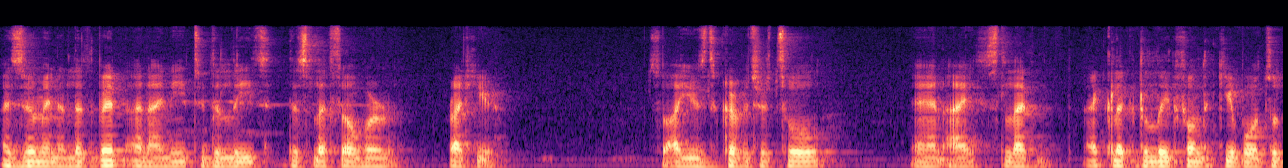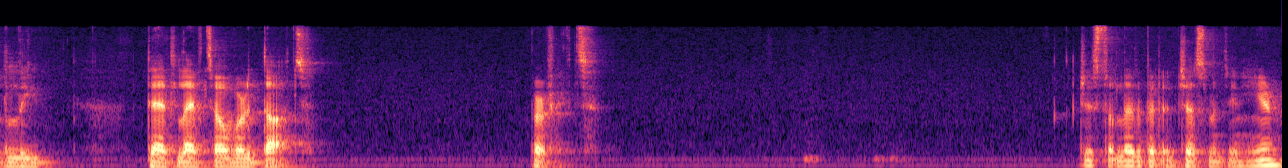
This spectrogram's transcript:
I zoom in a little bit and I need to delete this leftover right here. So I use the curvature tool and I select I click delete from the keyboard to delete that leftover dot. Perfect. Just a little bit adjustment in here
